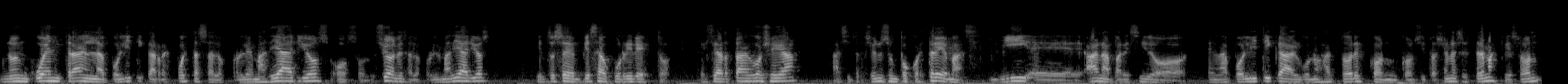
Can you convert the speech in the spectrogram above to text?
no encuentra en la política respuestas a los problemas diarios o soluciones a los problemas diarios, y entonces empieza a ocurrir esto. Ese hartazgo llega a situaciones un poco extremas y eh, han aparecido en la política algunos actores con, situaciones extremas que son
